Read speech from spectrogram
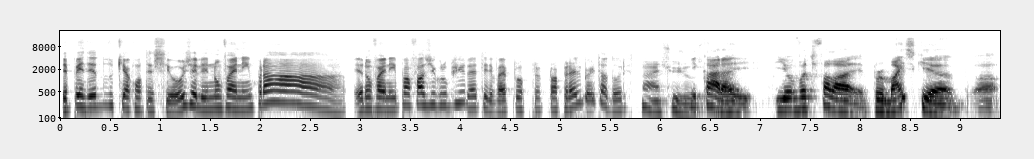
Dependendo do que acontecer hoje, ele não vai nem pra. Ele não vai nem pra fase de grupo direto, ele vai pro, pra pré-Libertadores. Ah, acho justo. E cara, e, eu vou te falar, por mais que a- a-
